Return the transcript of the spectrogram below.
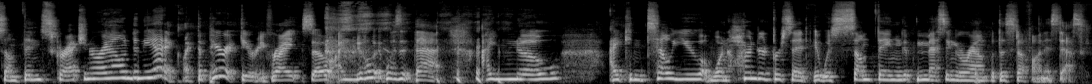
something scratching around in the attic, like the parrot theory, right? So I know it wasn't that. I know I can tell you 100% it was something messing around with the stuff on his desk.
